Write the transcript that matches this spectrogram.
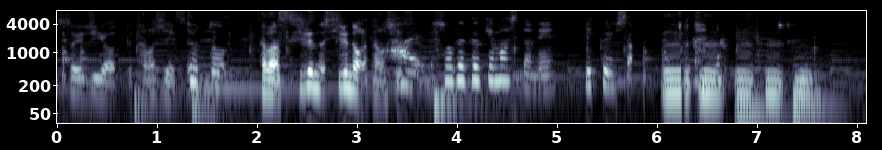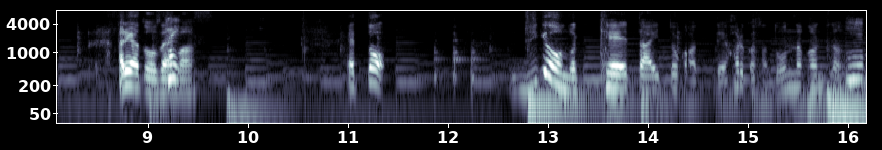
そういう授業って楽しいですよね。ちょっと、多分知るの知るのが楽しいですはいよね。、衝撃受けましたね。びっくりした。うんうんうんうんうん。ありがとうございます。えっと授業の形態とかってはるかさんどんな感じなのえ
